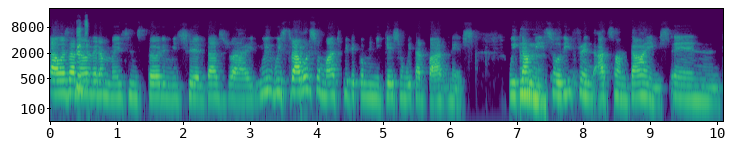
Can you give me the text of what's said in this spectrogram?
That was another amazing story, Michelle. That's right. We, we struggle so much with the communication with our partners. We can be mm. so different at some times, and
